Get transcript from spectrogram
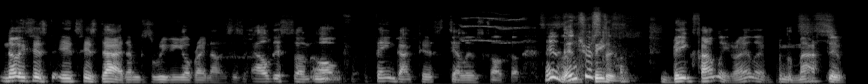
No, it's his it's his dad. I'm just reading it up right now. It's his eldest son Ooh. of famed actor Stellan Skarsgård. This is a Interesting. Big, big family, right? Like massive.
